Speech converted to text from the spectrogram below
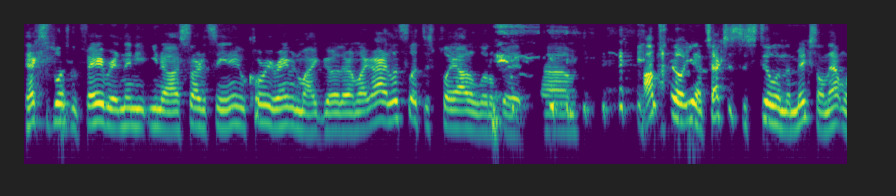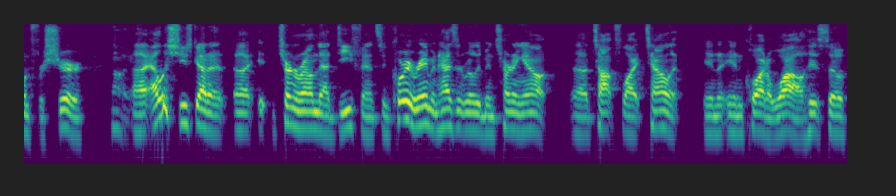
Texas was the favorite, and then you know I started seeing, hey, Corey Raymond might go there. I'm like, all right, let's let this play out a little bit. Um, yeah. I'm still, you know, Texas is still in the mix on that one for sure. Oh, yeah. uh, LSU's got to uh, turn around that defense, and Corey Raymond hasn't really been turning out uh, top flight talent in in quite a while. His so,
